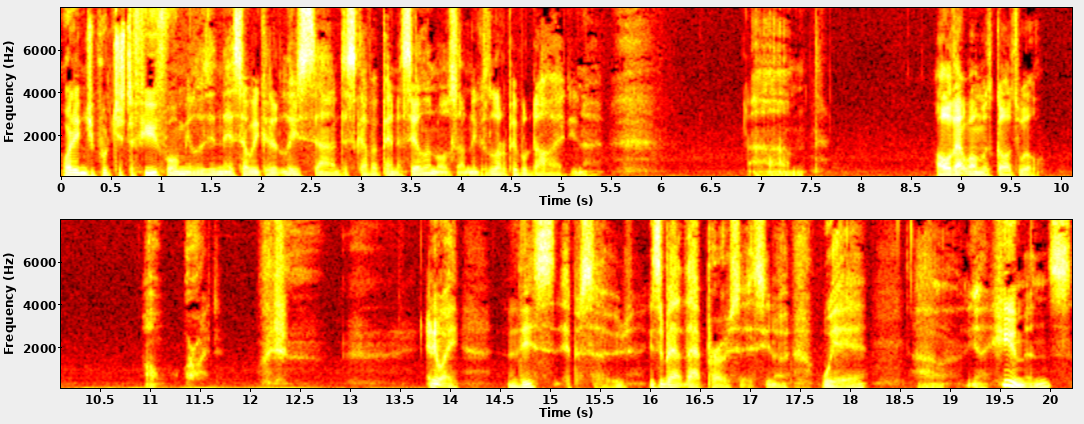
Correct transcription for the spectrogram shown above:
Why didn't you put just a few formulas in there so we could at least uh, discover penicillin or something? Because a lot of people died, you know. Um, oh, that one was God's will. Oh, all right. anyway, this episode is about that process, you know, where uh, you know, humans,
